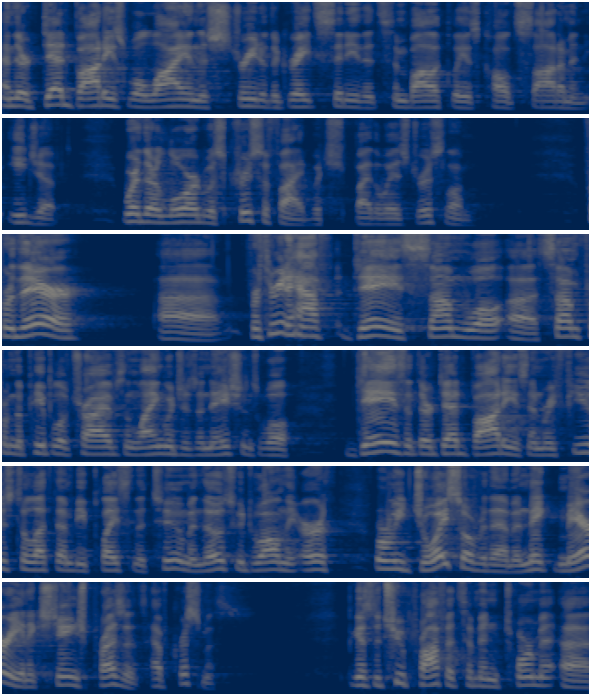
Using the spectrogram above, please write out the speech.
and their dead bodies will lie in the street of the great city that symbolically is called Sodom and Egypt, where their Lord was crucified, which, by the way, is Jerusalem. For there, uh, for three and a half days, some, will, uh, some from the people of tribes and languages and nations will gaze at their dead bodies and refuse to let them be placed in the tomb, and those who dwell on the earth will rejoice over them and make merry and exchange presents, have Christmas. Because the two prophets have been, torment, uh,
